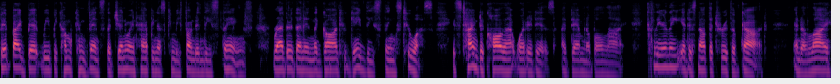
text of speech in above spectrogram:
Bit by bit, we become convinced that genuine happiness can be found in these things rather than in the God who gave these things to us. It's time to call that what it is a damnable lie. Clearly, it is not the truth of God, and a lie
